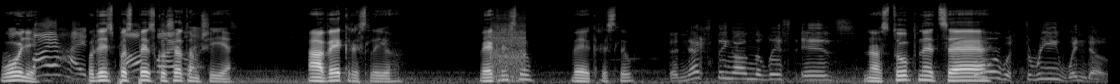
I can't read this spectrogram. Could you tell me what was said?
Hydrant подивись по списку, що там ще є. А, викресли його. Викреслив? Викреслив. The next thing on the list is Наступне це door with three windows.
